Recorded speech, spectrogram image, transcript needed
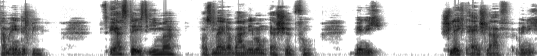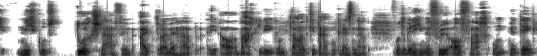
am Ende bin? Das erste ist immer aus meiner Wahrnehmung Erschöpfung wenn ich schlecht einschlafe, wenn ich nicht gut durchschlafe, Albträume habe, wach lieg und dauernd Gedankenkreisen habe, oder wenn ich in der Früh aufwach und mir denke,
